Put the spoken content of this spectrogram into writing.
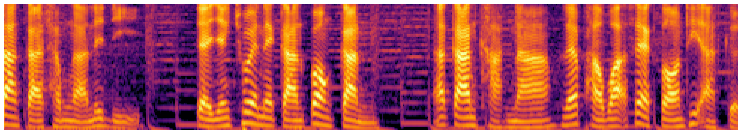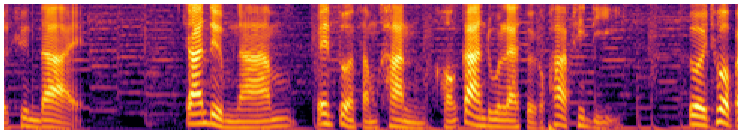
ร่างกายทำงานได้ดี แต่ยังช่วยในการป้องกัน อาการขาดน้ำและภาวะแทรกซ้อนที่อาจเกิดขึ้นได้ การดื่มน้ำเป็นส่วนสำคัญของการดูแลสุขภาพที่ดี โดยทั่วไป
